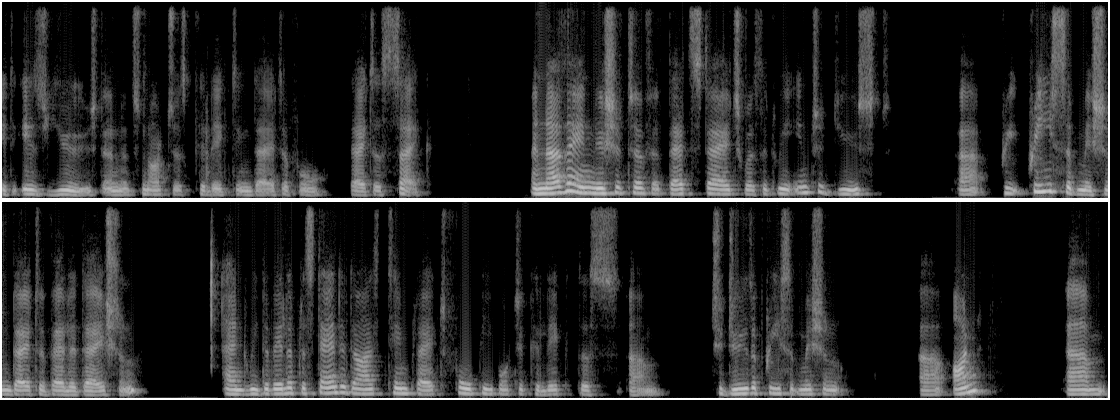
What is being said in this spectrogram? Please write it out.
it is used and it's not just collecting data for data's sake. Another initiative at that stage was that we introduced uh, pre-submission data validation and we developed a standardized template for people to collect this, um, to do the pre-submission uh, on. Um,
